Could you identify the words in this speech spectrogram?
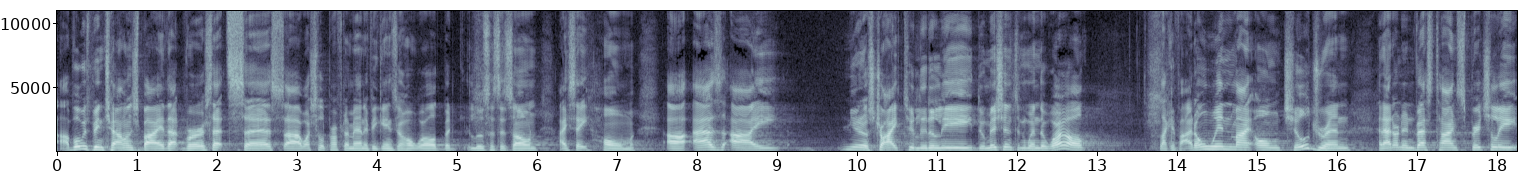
I've always been challenged by that verse that says, uh, What shall it profit a man if he gains the whole world but loses his own? I say home. Uh, as I, you know, strive to literally do missions and win the world, like if I don't win my own children and I don't invest time spiritually,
